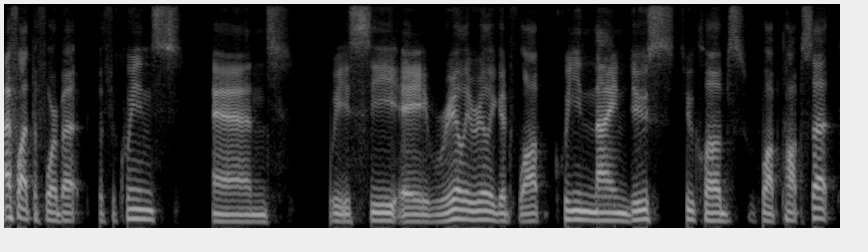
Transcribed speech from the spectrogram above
I flat the four bet with the queens, and we see a really, really good flop. Queen nine deuce, two clubs, flop top set.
